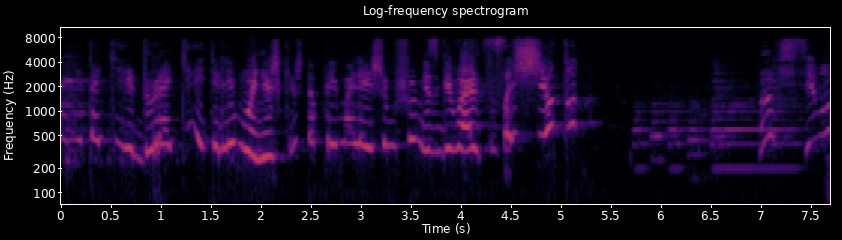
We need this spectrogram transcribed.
Они такие дураки, эти лимонишки, что при малейшем шуме сбиваются со счету. По всему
